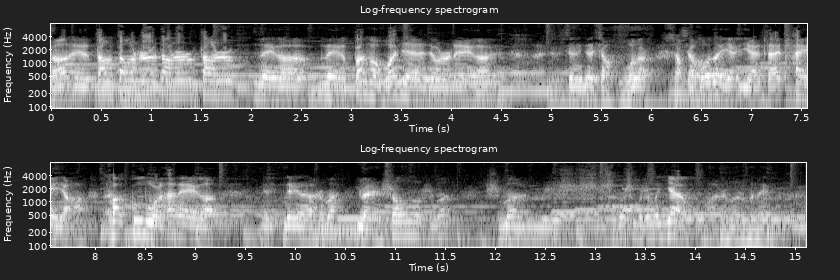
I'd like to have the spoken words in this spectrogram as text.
然后那个当当时当时当时那个那个坂口博信就是那个叫叫小胡子，小胡子小胡子也也来掺一脚，发公布了他那个那那个什么远生什么什么什么什么什么焰火什么什么那个。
